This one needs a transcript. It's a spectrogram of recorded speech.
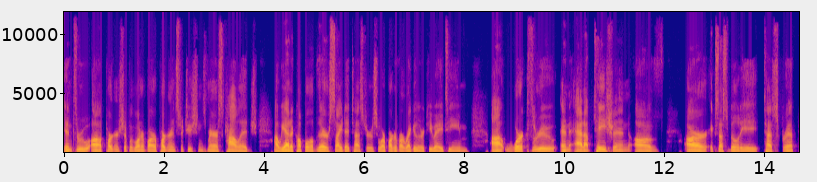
and through a partnership with one of our partner institutions, Marist College, uh, we had a couple of their sighted testers who are part of our regular QA team uh, work through an adaptation of our accessibility test script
